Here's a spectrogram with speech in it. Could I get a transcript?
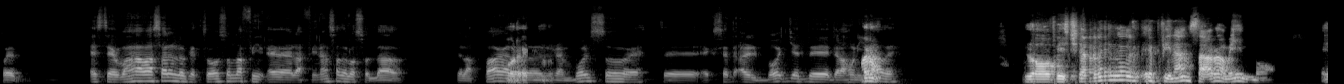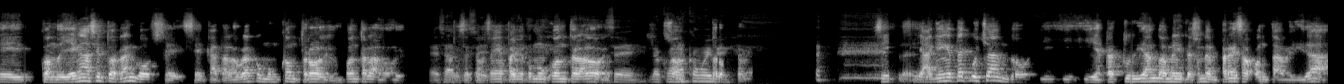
pues este, vas a basar en lo que todos son las, fi- eh, finanzas de los soldados. De las pagas, del reembolso, este, etcétera, el budget de, de las Bueno, unidades. Los oficiales en, el- en finanzas ahora mismo, eh, cuando llegan a cierto rango, se, se cataloga como un control, un controlador. Exacto. se sí. conoce en español como un controlador. Sí, lo Son- conozco muy bien. Si, si alguien está escuchando y, y- y está estudiando administración de empresas o contabilidad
